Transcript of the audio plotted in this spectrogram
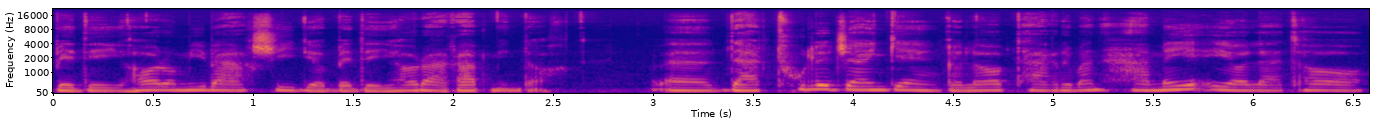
بدهی ها رو میبخشید یا بدهی ها رو عقب مینداخت در طول جنگ انقلاب تقریبا همه ایالت ها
